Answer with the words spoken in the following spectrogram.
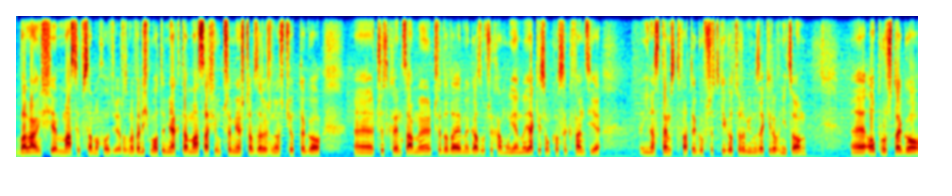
balansie masy w samochodzie. Rozmawialiśmy o tym, jak ta masa się przemieszcza w zależności od tego, e, czy skręcamy, czy dodajemy gazu, czy hamujemy, jakie są konsekwencje i następstwa tego wszystkiego, co robimy za kierownicą. E, Oprócz tego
